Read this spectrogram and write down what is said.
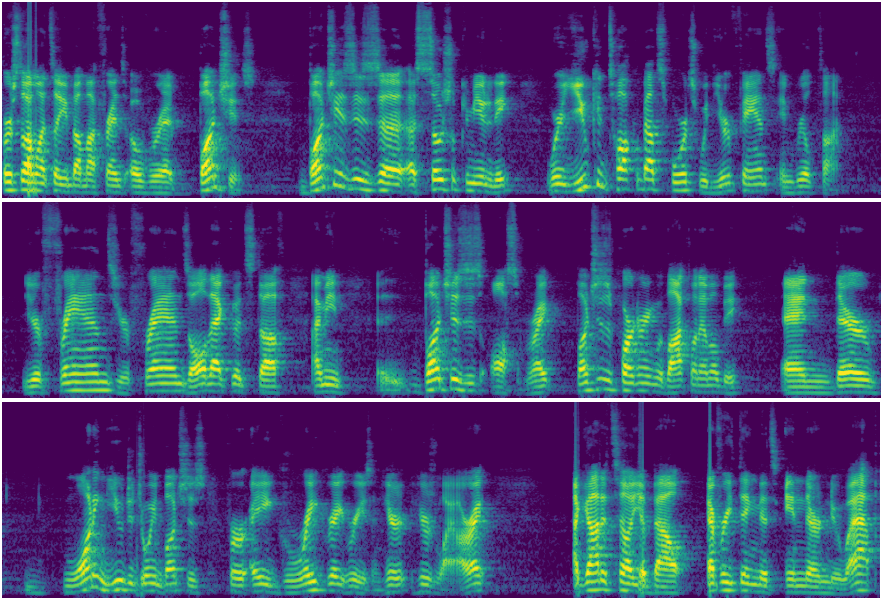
First all, I want to tell you about my friends over at Bunches. Bunches is a, a social community where you can talk about sports with your fans in real time. Your fans, your friends, all that good stuff. I mean, Bunches is awesome, right? Bunches is partnering with Locked On MLB, and they're wanting you to join Bunches for a great, great reason. Here, here's why. All right, I got to tell you about everything that's in their new app.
